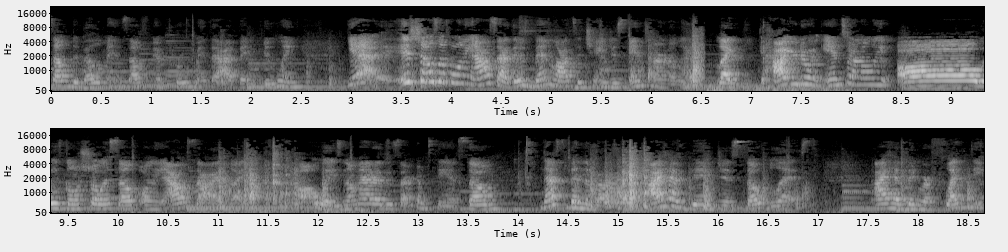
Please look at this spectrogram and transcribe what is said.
self-development and self-improvement that i've been doing. Yeah it shows up on the outside. There's been lots of changes internally. Like how you're doing internally always gonna show itself on the outside like always no matter the circumstance. So that's been the vibe i have been just so blessed I have been reflecting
